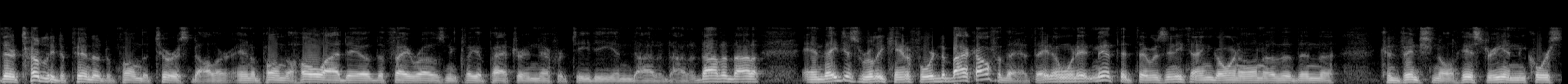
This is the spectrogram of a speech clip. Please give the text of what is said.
they're totally dependent upon the tourist dollar and upon the whole idea of the pharaohs and Cleopatra and Nefertiti and da da da da da da, da, and they just really can't afford to back off of that. They don't want to admit that there was anything going on other than the conventional history. And of course,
